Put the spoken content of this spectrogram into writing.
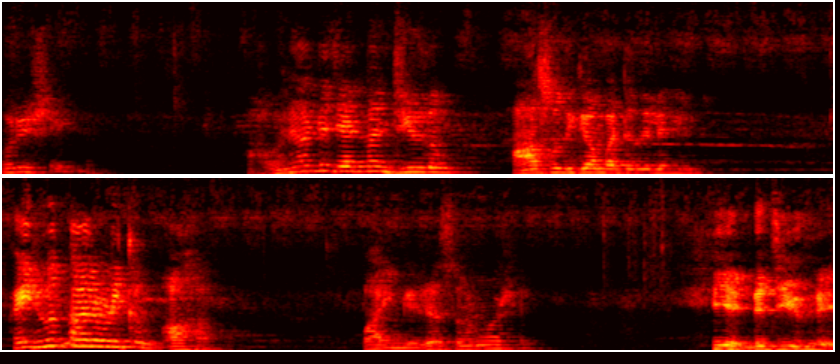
ഒരു വിഷയമില്ല. അവനാന്റെ ജന്മം ജീവിതം ആസ്വദിക്കാൻ പറ്റുന്നില്ലെങ്കിൽ ഇരുപത്തിനാല് മണിക്കൂർ ആഹാ ഭയങ്കര രസമാണ് പക്ഷേ. എന്റെ ജീവിതം.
